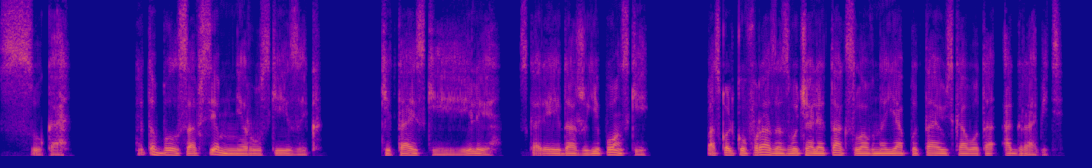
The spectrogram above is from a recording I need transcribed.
Сука. Это был совсем не русский язык. Китайский или, скорее, даже японский, поскольку фразы звучали так, словно я пытаюсь кого-то ограбить.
